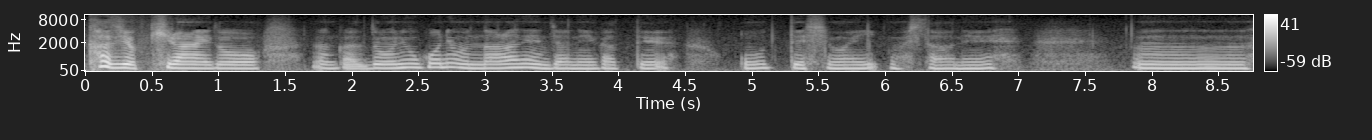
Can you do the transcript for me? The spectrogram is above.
舵を切らないとなんかどうにもこうにもならねえんじゃねえかって思ってしまいましたね。うーん。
